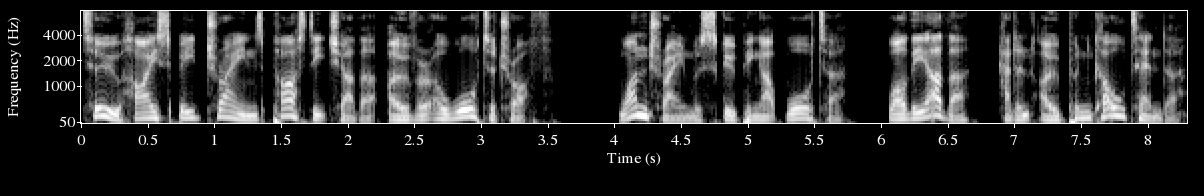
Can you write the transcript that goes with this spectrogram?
two high speed trains passed each other over a water trough. One train was scooping up water, while the other had an open coal tender.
